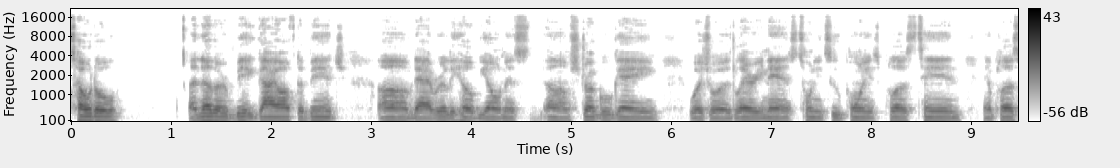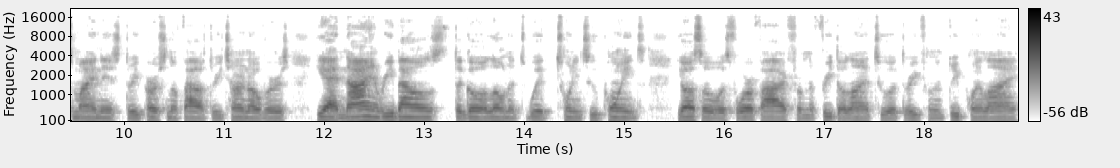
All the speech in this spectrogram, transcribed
total. Another big guy off the bench um, that really helped Jonas um, struggle game which was Larry Nance, 22 points, plus 10, and plus minus, three personal fouls, three turnovers. He had nine rebounds to go alone with 22 points. He also was four or five from the free throw line, two or three from the three point line.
